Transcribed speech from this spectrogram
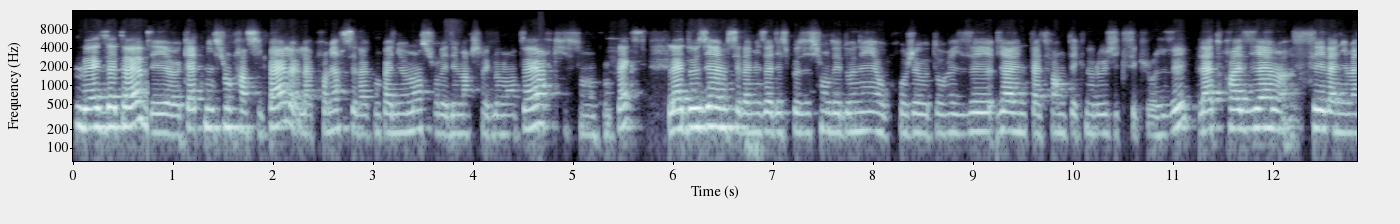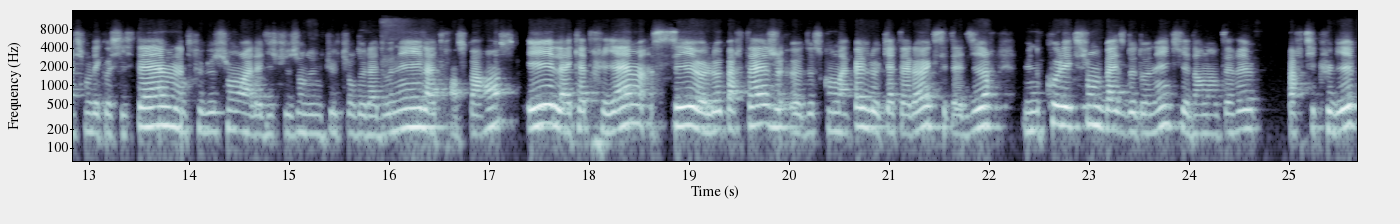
Le Hub, c'est euh, quatre missions principales. La première, c'est l'accompagnement sur les démarches réglementaires qui sont complexes. La deuxième, c'est la mise à disposition des données aux projets autorisés via une plateforme technologique sécurisée. La troisième, c'est l'animation la contribution à la diffusion d'une culture de la donnée, la transparence. Et la quatrième, c'est euh, le partage euh, de ce qu'on appelle le catalogue, c'est-à-dire une collection de bases de données qui est d'un intérêt particulier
